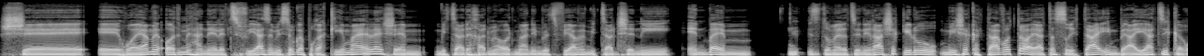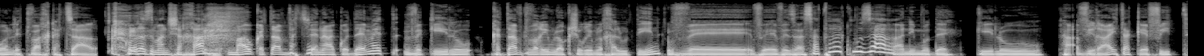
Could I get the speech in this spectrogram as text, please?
שהוא uh, היה מאוד מהנה לצפייה, זה מסוג הפרקים האלה שהם מצד אחד מאוד מעניינים לצפייה ומצד שני אין בהם זאת אומרת זה נראה שכאילו מי שכתב אותו היה תסריטאי עם בעיית זיכרון לטווח קצר. כל הזמן שכח מה הוא כתב בסצנה הקודמת וכאילו כתב דברים לא קשורים לחלוטין ו- ו- וזה עשה פרק מוזר אני מודה. כאילו האווירה הייתה כיפית,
